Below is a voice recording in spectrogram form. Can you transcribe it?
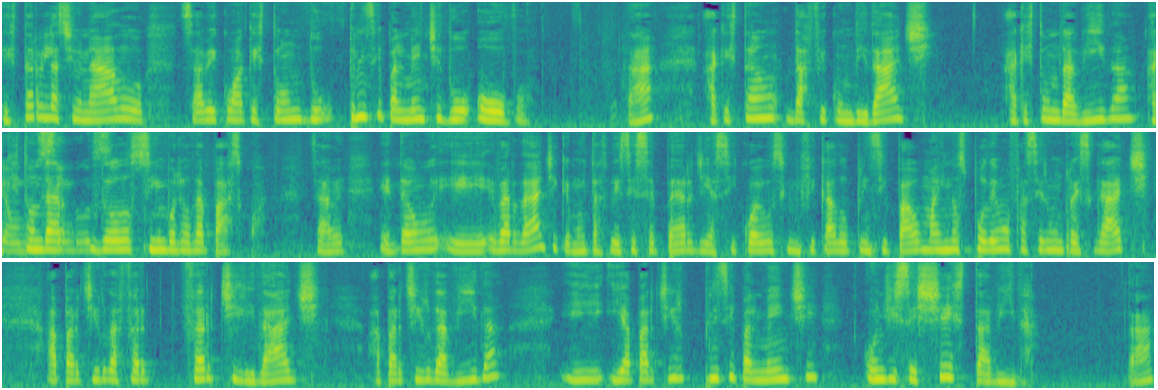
está relacionado, sabe, com a questão do, principalmente do ovo, tá? A questão da fecundidade, a questão da vida, a que questão é um dos, da, símbolos. dos símbolos da Páscoa sabe? Então, é, é, verdade que muitas vezes se perde assim qual é o significado principal, mas nós podemos fazer um resgate a partir da fer fertilidade, a partir da vida e, e a partir principalmente onde se gesta a vida, tá?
